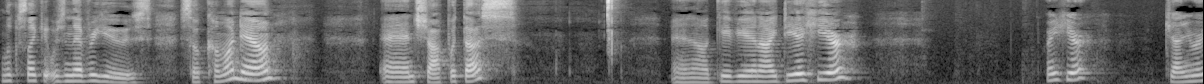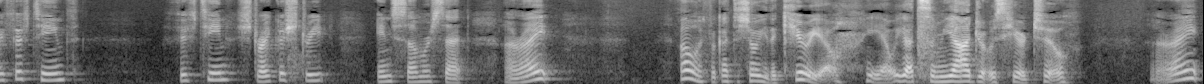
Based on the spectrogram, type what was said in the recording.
Looks like it was never used. So come on down and shop with us. And I'll give you an idea here right here, January 15th, 15 Stryker Street in Somerset. All right? Oh, I forgot to show you the curio. Yeah, we got some Lladros here too. All right?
